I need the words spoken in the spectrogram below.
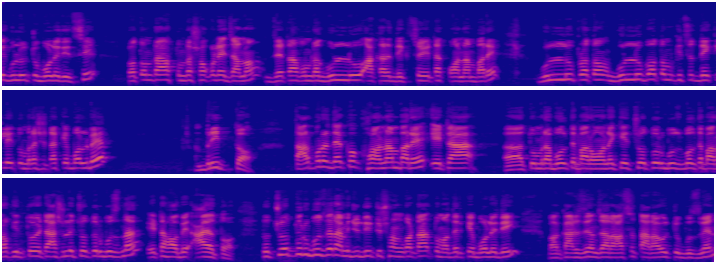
এগুলো একটু বলে দিচ্ছি। প্রথমটা তোমরা সকলে জানো, যেটা তোমরা গুল্লু আকারে দেখছ, এটা ক নাম্বারে। গুল্লু প্রথম গুল্লু প্রথম কিছু দেখলেই তোমরা সেটাকে বলবে, বৃত্ত। তারপরে দেখো খ নাম্বারে, এটা তোমরা বলতে পারো, অনেকে চতুর্ভুজ বলতে পারো, কিন্তু এটা আসলে চতুর্ভুজ না, এটা হবে আয়ত। তো চতুর্ভুজের আমি যদি একটু সংখ্যাটা তোমাদেরকে বলে দিই, বা গার্জিয়ান যারা আছে তারাও একটু বুঝবেন।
